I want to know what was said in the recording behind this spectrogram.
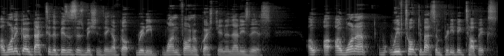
I want to go back to the business as mission thing. I've got really one final question, and that is this. I, I, I want to, we've talked about some pretty big topics.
